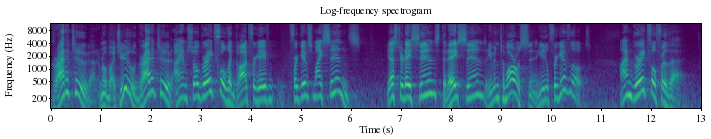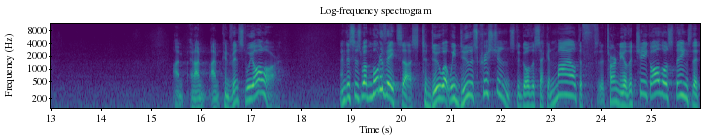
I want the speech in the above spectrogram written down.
Gratitude, I don't know about you, gratitude. I am so grateful that God forgave, forgives my sins. Yesterday's sins, today's sins, even tomorrow's sin, He'll forgive those. I'm grateful for that. I'm, and I'm, I'm convinced we all are. And this is what motivates us to do what we do as Christians, to go the second mile, to, turn the other cheek, all those things that,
